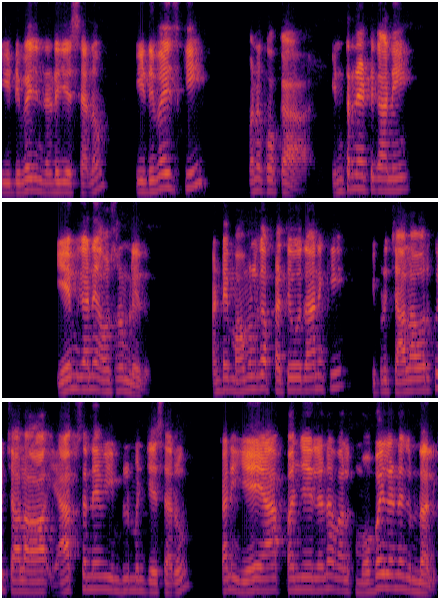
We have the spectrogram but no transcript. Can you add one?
ఈ డివైజ్ రెడీ చేశాను. ఈ డివైస్కి మనకు ఒక ఇంటర్నెట్ కానీ ఏమి కానీ అవసరం లేదు. అంటే మామూలుగా ప్రతి దానికి ఇప్పుడు చాలా వరకు చాలా యాప్స్ అనేవి ఇంప్లిమెంట్ చేశారు. కానీ ఏ యాప్ పని చేయాలన్నా వాళ్ళకి మొబైల్ అనేది ఉండాలి.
